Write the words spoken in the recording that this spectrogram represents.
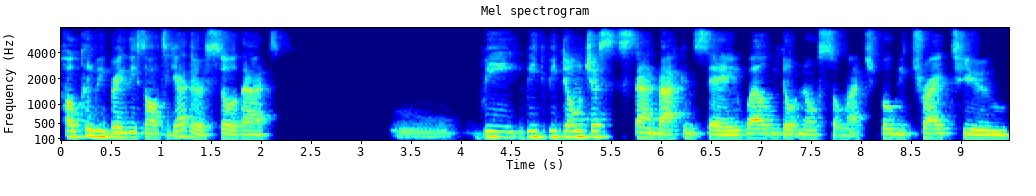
how can we bring these all together so that we, we, we don't just stand back and say, well, we don't know so much, but we try to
